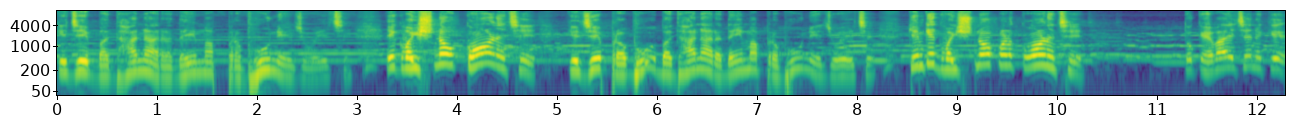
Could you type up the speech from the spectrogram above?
કે જે બધાના હૃદયમાં પ્રભુને જોએ છે? એક વૈષ્ણવ કોણ છે કે જે પ્રભુ, બધાના હૃદયમાં પ્રભુને જોએ છે? કેમ કે એક વૈષ્ણવ પણ કોણ છે? તો કહેવાય છે ને કે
